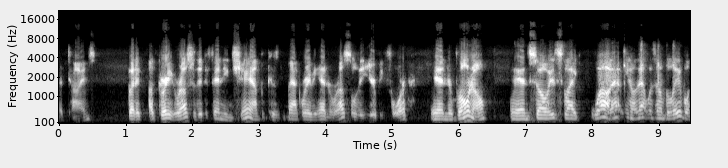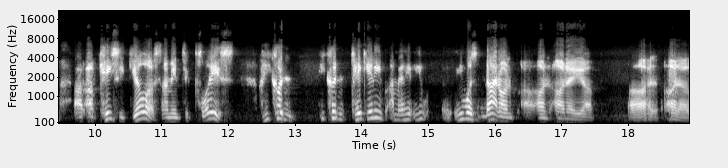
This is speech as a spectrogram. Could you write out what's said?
at times. But a, great wrestler, the defending champ, because McElravy hadn't wrestled the year before, and Bono. And so it's like, wow, that you know that was unbelievable. Uh, uh, Casey Gillis, I mean, took place. He couldn't he couldn't take any. I mean, he he was not on on on a uh, uh, on a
